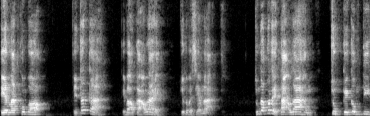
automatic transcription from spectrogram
Tiền mặt không có. Thì tất cả cái báo cáo này, chúng ta phải xem lại. Chúng ta có thể tạo ra hàng chục cái công ty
